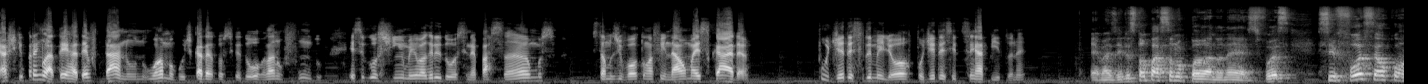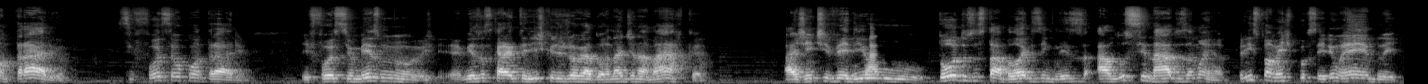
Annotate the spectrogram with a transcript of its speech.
acho que para Inglaterra deve estar tá no, no âmago de cada torcedor, lá no fundo, esse gostinho meio agridoce, né? Passamos, estamos de volta a uma final, mas cara, podia ter sido melhor, podia ter sido sem apito, né? É, mas eles estão passando pano, né? Se fosse, se fosse ao contrário, se fosse ao contrário, e fosse o mesmo mesmas características de jogador na Dinamarca, a gente veria o, todos os tabloides ingleses alucinados amanhã, principalmente por serem Wembley,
